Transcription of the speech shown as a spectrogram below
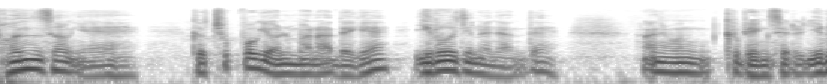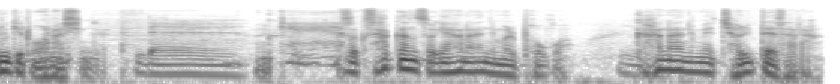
번성의 그 축복이 얼마나 내게 이루어지느냐인데 하나님은 그 맹세를 이루기를 원하신 것 같아요. 네. 계속 사건 속에 하나님을 보고 그 하나님의 절대 사랑,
